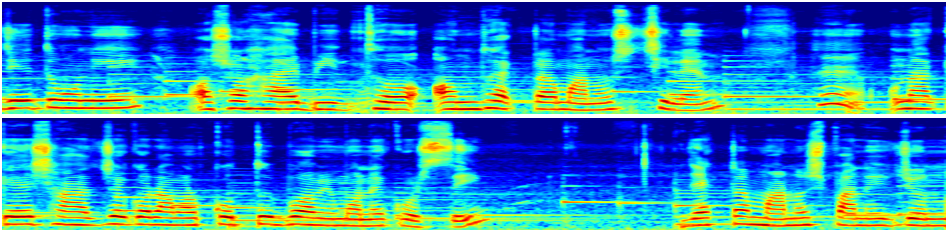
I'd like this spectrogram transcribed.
যেহেতু উনি অসহায়, বৃদ্ধ, অন্ধ একটা মানুষ ছিলেন হ্যাঁ? ওনাকে সাহায্য করা আমার কর্তব্য আমি মনে করছি। যে একটা মানুষ পানির জন্য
